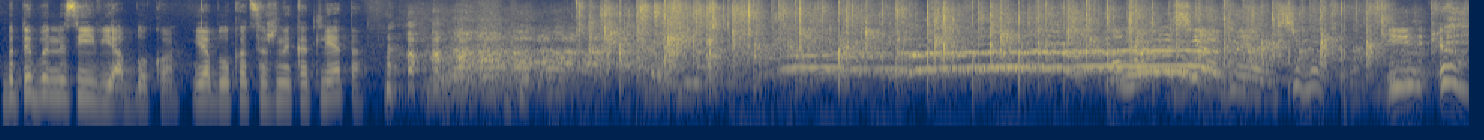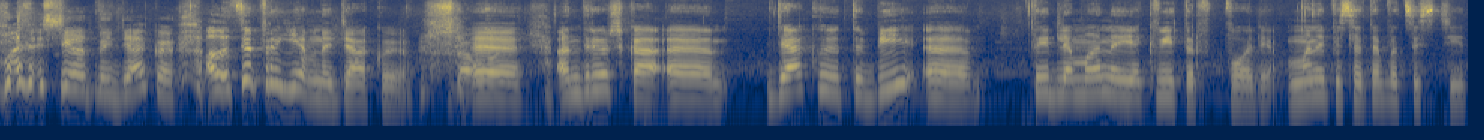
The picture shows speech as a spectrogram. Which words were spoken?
Бо ти би не з'їв яблуко. Яблуко це ж не котлета. А можна ще одне? Чи не- І в мене ще одне дякую. Але це приємне дякую. Е, Андрюшка, е, дякую тобі. Е, ти для мене як вітер в полі. У мене після тебе цистіт.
